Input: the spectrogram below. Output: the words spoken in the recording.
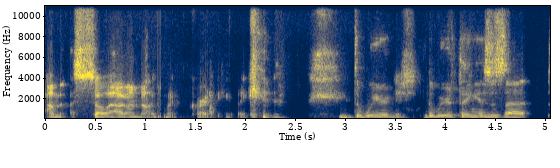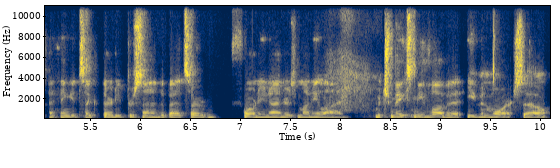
I'm so out on Mike McCarthy. Like, The weird the weird thing is is that I think it's like 30% of the bets are 49ers money line, which makes me love it even more. So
